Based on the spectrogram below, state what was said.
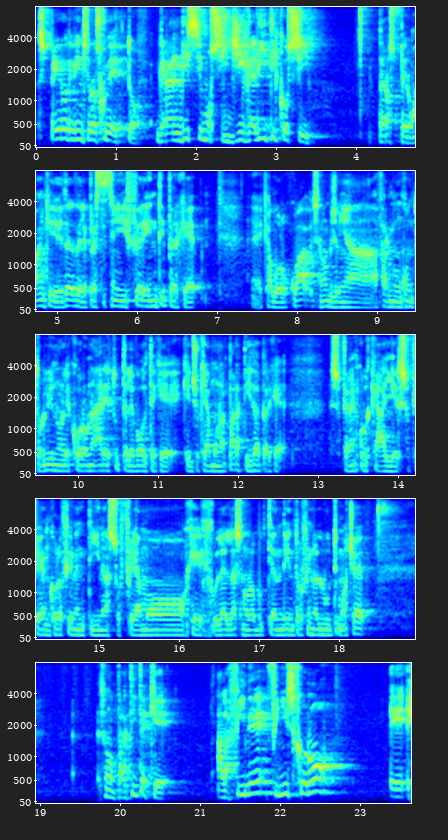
spero di vincere lo scudetto, grandissimo sì, gigalitico sì, però spero anche di vedere delle prestazioni differenti perché eh, cavolo qua, se no bisogna farmi un controllino alle coronarie tutte le volte che, che giochiamo una partita perché soffriamo col Cagliari, soffriamo con la Fiorentina, soffriamo che con l'Ella se non la buttiamo dentro fino all'ultimo, cioè sono partite che alla fine finiscono e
